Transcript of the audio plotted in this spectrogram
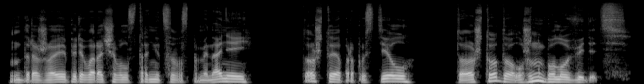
Дрожа я переворачивал страницы воспоминаний. То, что я пропустил, то, что должен был увидеть.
